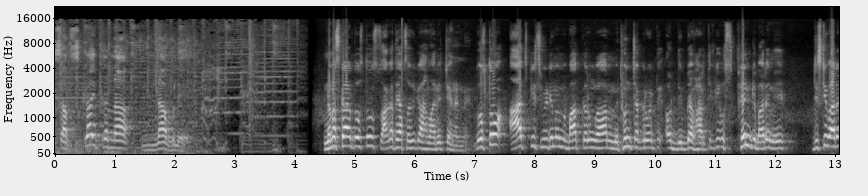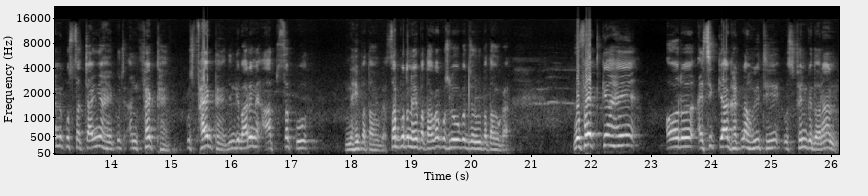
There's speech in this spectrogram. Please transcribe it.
सब्सक्राइब करना ना भूलें। नमस्कार दोस्तों, स्वागत है आप सभी का हमारे चैनल में। दोस्तों, आज की इस वीडियो में मैं बात करूँगा मिथुन चक्रवर्ती और दिव्या भारती की उस फ़िल्म के बारे में, जिसके बारे में कुछ सच्चाइयाँ हैं, कुछ अनफैक्ट हैं, कुछ फैक्ट हैं, जिनके बारे में आप सबको नहीं पता होगा। सबको तो नहीं पता होगा, कुछ लोगों को ज़रूर पता होगा। वो फैक्ट क्या हैं और ऐसी क्या घटना हुई थी उस फ़िल्म के दौरान,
